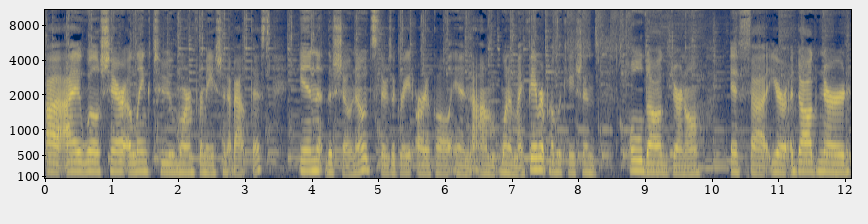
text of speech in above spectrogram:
Uh, I will share a link to more information about this in the show notes. There's a great article in um, one of my favorite publications, Whole Dog Journal. If uh, you're a dog nerd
